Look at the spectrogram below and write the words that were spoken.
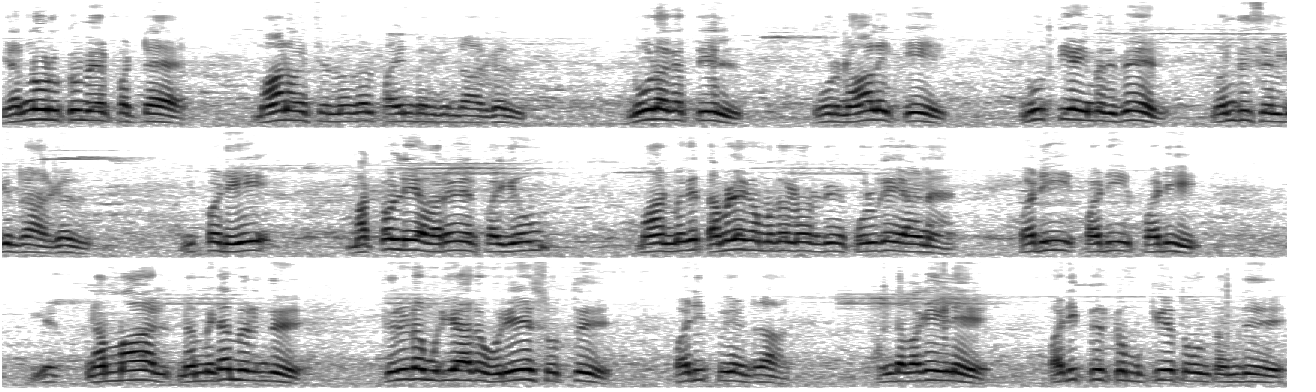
இரநூறுக்கும் மேற்பட்ட மாணவ செல்வங்கள் பயன்பெறுகின்றார்கள். நூலகத்தில் ஒரு நாளைக்கு நூற்றி ஐம்பது பேர் வந்து செல்கின்றார்கள். இப்படி மக்களுடைய வரவேற்பையும் மாண்புமிகு தமிழக முதல்வருடைய கொள்கையான படி படி படி எ- நம்மால் நம்மிடமிருந்து திருட முடியாத ஒரே சொத்து படிப்பு என்றார். அந்த வகையிலே படிப்பிற்கு முக்கியத்துவம் தந்து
